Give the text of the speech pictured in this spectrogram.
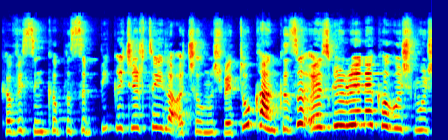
Kafesin kapısı bir gıcırtıyla açılmış ve Tukan kızı özgürlüğüne kavuşmuş.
